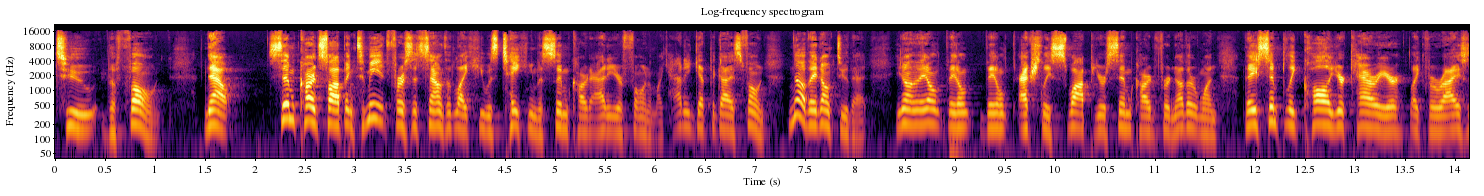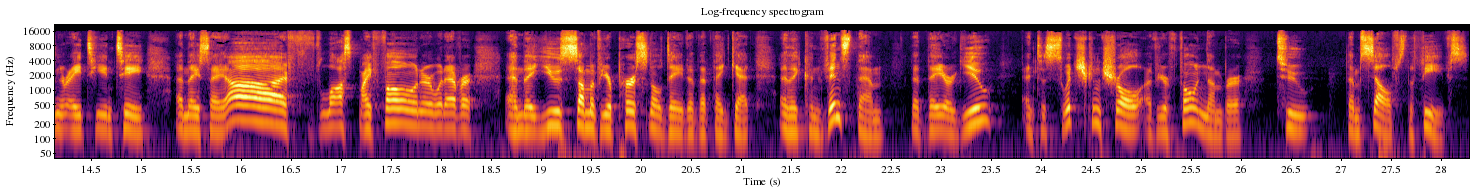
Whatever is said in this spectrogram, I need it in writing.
to the phone. Now, SIM card swapping, to me at first it sounded like he was taking the SIM card out of your phone. I'm like, how do you get the guy's phone? No, they don't do that. You know, they don't they don't they don't actually swap your SIM card for another one. They simply call your carrier, like Verizon or AT&T, and they say, "Oh, I've lost my phone or whatever," and they use some of your personal data that they get and they convince them that they are you and to switch control of your phone number to themselves, the thieves.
